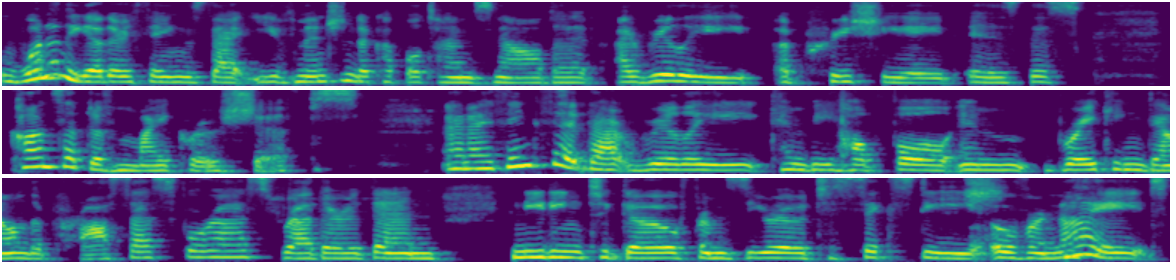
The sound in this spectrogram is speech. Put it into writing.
one of the other things that you've mentioned a couple times now that I really appreciate is this concept of micro shifts. And I think that that really can be helpful in breaking down the process for us rather than needing to go from zero to 60 overnight.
